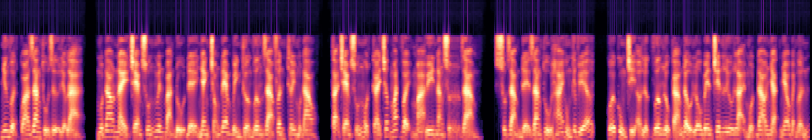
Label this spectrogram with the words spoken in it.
Nhưng vượt quá giang thủ dự liệu là một đao này chém xuống nguyên bản đủ để nhanh chóng đem bình thường vương giả phân thây một đao, tại chém xuống một cái chớp mắt vậy mà uy năng sụt giảm sụt giảm để giang thủ hai hùng kiếp vía, cuối cùng chỉ ở lực vương lục ám đầu lô bên trên lưu lại một đao nhạt nhẽo bạch ấn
